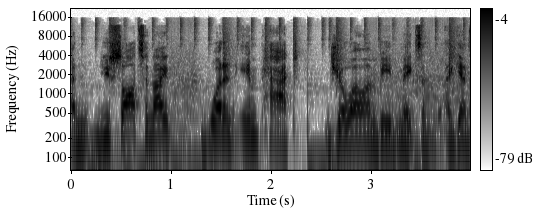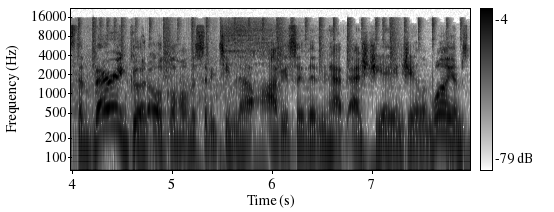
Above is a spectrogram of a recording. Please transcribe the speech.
And you saw tonight what an impact Joel Embiid makes against a very good Oklahoma City team. Now, obviously, they didn't have SGA and Jalen Williams,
